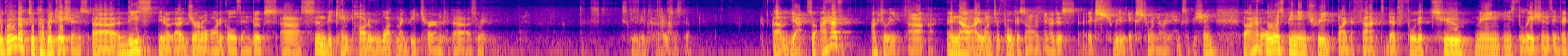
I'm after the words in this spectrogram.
So going back to publications, uh, these you know, uh, journal articles and books uh, soon became part of what might be termed, uh, sorry, excuse me, um, yeah, so I have actually, uh, and now I want to focus on you know, this ex really extraordinary exhibition. So I have always been intrigued by the fact that for the two main installations in, the,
